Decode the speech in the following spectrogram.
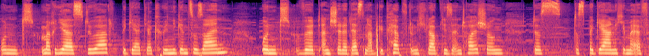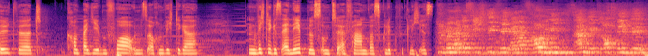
Und Maria Stuart begehrt ja Königin zu sein und wird anstelle dessen abgeköpft. Und ich glaube, diese Enttäuschung, dass das Begehren nicht immer erfüllt wird, kommt bei jedem vor und ist auch ein wichtiger ein wichtiges Erlebnis, um zu erfahren, was Glück wirklich ist. Tut mir leid, dass ich nicht wegen einer Frau, die mich nichts angeht, draufgehen will.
